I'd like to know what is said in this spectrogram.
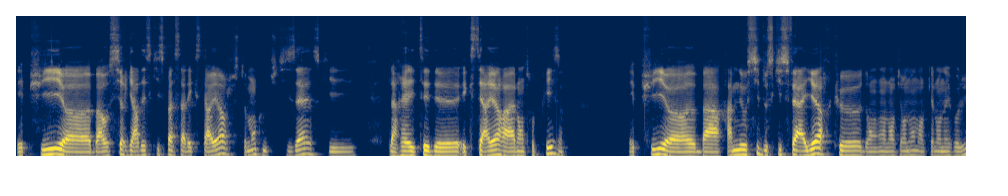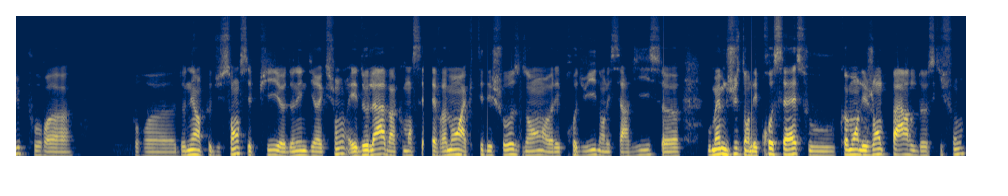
Et puis bah, aussi regarder ce qui se passe à l'extérieur, justement, comme tu disais, ce qui la réalité de, extérieure à l'entreprise. Et puis bah, ramener aussi de ce qui se fait ailleurs que dans l'environnement dans lequel on évolue pour pour euh, donner un peu du sens et puis euh, donner une direction. Et de là, ben, commencer à acter des choses dans euh, les produits, dans les services, ou même juste dans les process, ou comment les gens parlent de ce qu'ils font.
